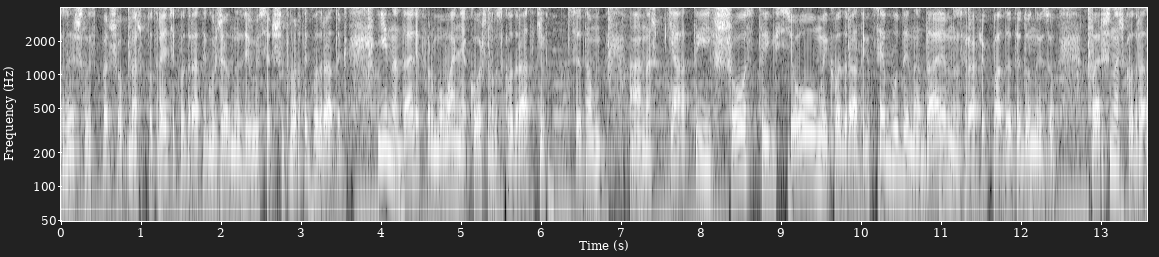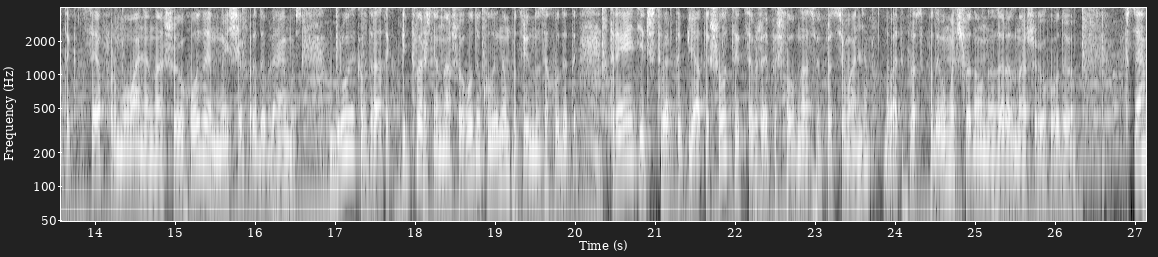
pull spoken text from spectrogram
зайшли з першого наш по третій квадратик, вже в нас з'явився четвертий квадратик. І надалі формування кожного з квадратиків це там наш п'ятий, шостий, сьомий квадратик. Це буде надалі в нас графік падати донизу. Перший наш квадратик це формування нашої угоди. Ми ще придивляємось. Другий квадратик підтвердження нашої угоди, коли нам потрібно заходити. Третій, четвертий, п'ятий, шостий це вже пішло в нас відпрацювання. Давайте просто подивимося, що там у нас зараз з нашою угодою. Все,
